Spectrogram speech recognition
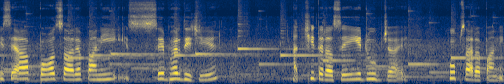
इसे आप बहुत सारा पानी इससे भर दीजिए। अच्छी तरह से ये डूब जाए। खूब सारा पानी।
